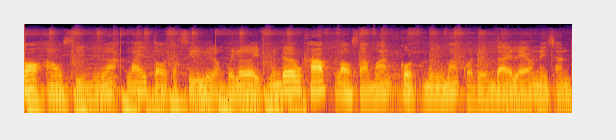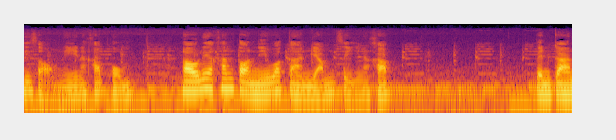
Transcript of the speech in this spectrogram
ก็เอาสีเนื้อไล่ต่อจากสีเหลืองไปเลย เหมือนเดิมครับ เราสามารถกดมือมากกว่าเดิมได้แล้วในชั้นที่ 2 นี้นะครับผมเราเรียกขั้นตอนนี้ว่าการย้ำสีนะครับ เป็นการ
